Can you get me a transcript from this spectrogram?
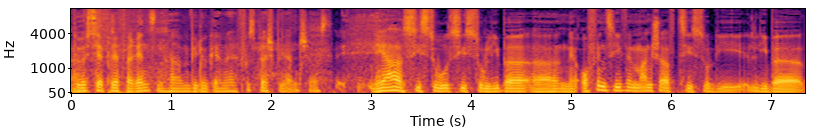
du wirst ja Präferenzen haben, wie du gerne Fußballspiel anschaust. Ja, siehst du, siehst du lieber äh, eine offensive Mannschaft, siehst du die lieber,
